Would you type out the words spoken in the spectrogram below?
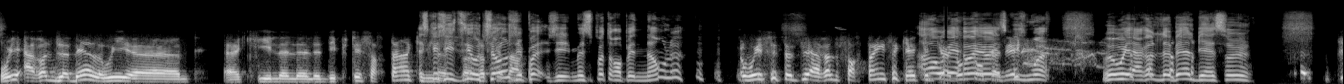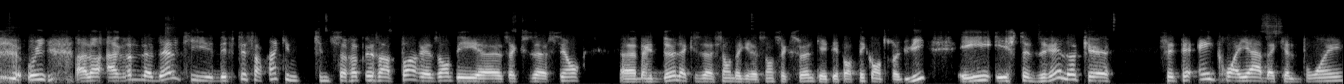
Oui, Harold Lebel, oui, euh, qui est le, le- le député sortant. Est-ce que j'ai dit autre chose? Je me suis pas trompé de nom, là? Oui, dit Harold Fortin, c'est quelqu'un Ah oui, d'autre oui, qu'on oui, connaît. excuse-moi. Oui, oui, Harold Lebel, bien sûr. Oui, alors Harold Lebel, qui est député sortant, qui, ne- qui ne se représente pas en raison des euh, accusations, euh, ben, de l'accusation d'agression sexuelle qui a été portée contre lui. Et, et je te dirais là que c'était incroyable à quel point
